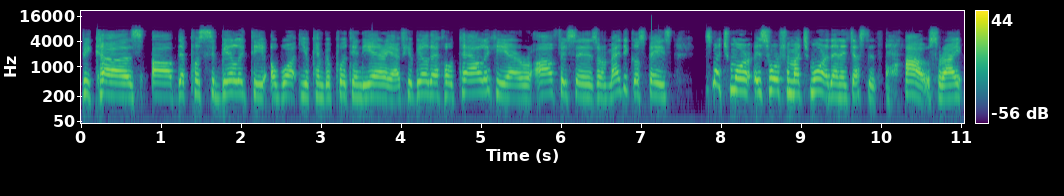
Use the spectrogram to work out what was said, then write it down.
because of the possibility of what you can be put in the area. If you build a hotel here or offices or medical space, it's much more, it's worth much more than just a house, right?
